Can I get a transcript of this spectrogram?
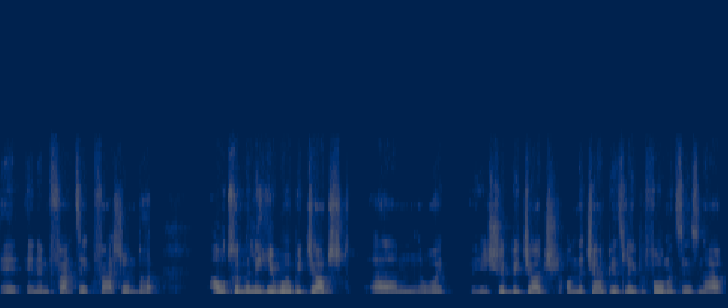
in emphatic fashion. But ultimately, he will be judged, um, or he should be judged on the Champions League performances. Now,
